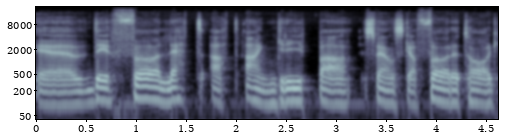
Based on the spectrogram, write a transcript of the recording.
Eh, det är för lätt att angripa svenska företag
